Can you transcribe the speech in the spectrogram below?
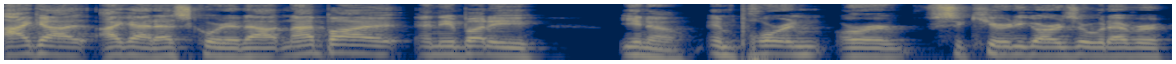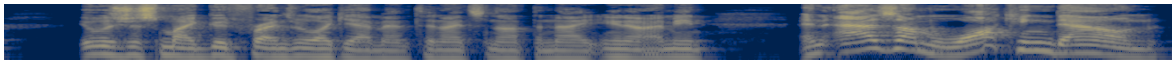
I got I got escorted out, and I buy anybody you know important or security guards or whatever. It was just my good friends were like, yeah, man, tonight's not the night. You know what I mean? And as I'm walking down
